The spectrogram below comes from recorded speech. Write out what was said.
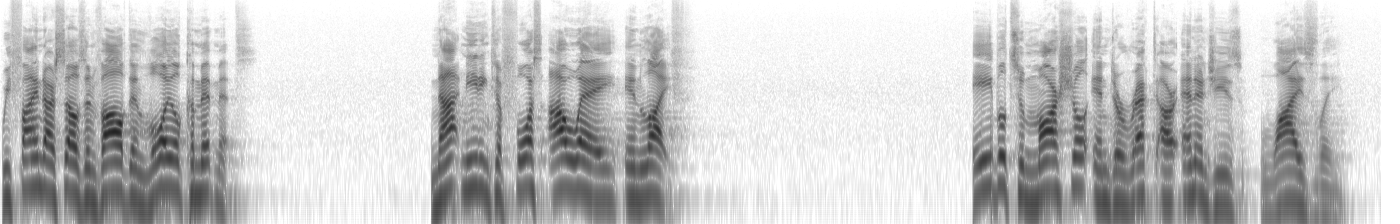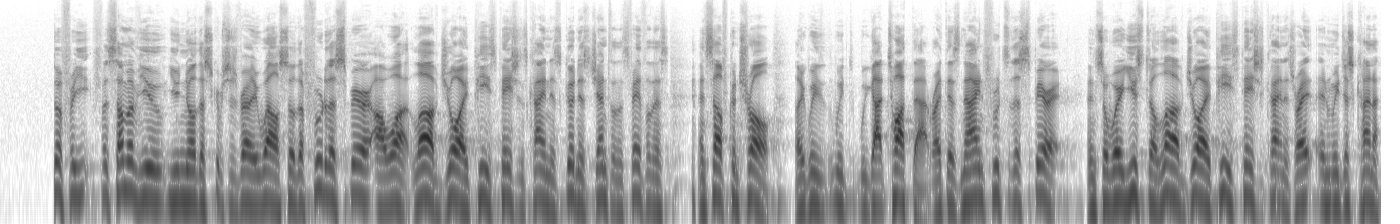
We find ourselves involved in loyal commitments, not needing to force our way in life, able to marshal and direct our energies wisely. So, for, for some of you, you know the scriptures very well. So, the fruit of the Spirit are what? Love, joy, peace, patience, kindness, goodness, gentleness, faithfulness, and self control. Like we, we, we got taught that, right? There's nine fruits of the Spirit. And so, we're used to love, joy, peace, patience, kindness, right? And we just kind of,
